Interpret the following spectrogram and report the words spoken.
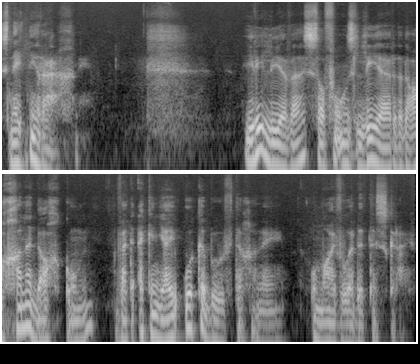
is net nie reg nie. Hierdie lewe sal vir ons leer dat daar gaan 'n dag kom wat ek en jy ook 'n behoefte gaan hê om my woorde te skryf.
